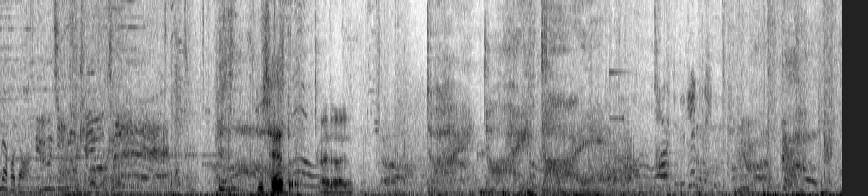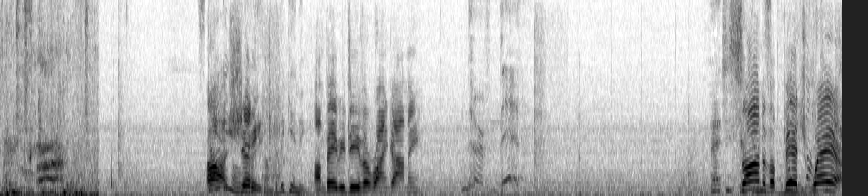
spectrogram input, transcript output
Never die. Just head though. I died. Target eliminated. Ah, Starting over shitty. from the beginning. I'm Baby Diva. Ryan got me. Nerf this. Son of a bitch, remaining. where?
